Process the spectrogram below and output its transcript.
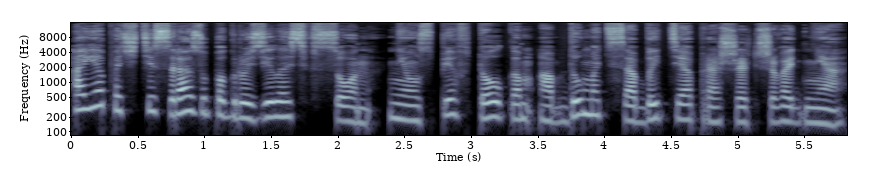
а я почти сразу погрузилась в сон, не успев толком обдумать события прошедшего дня.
